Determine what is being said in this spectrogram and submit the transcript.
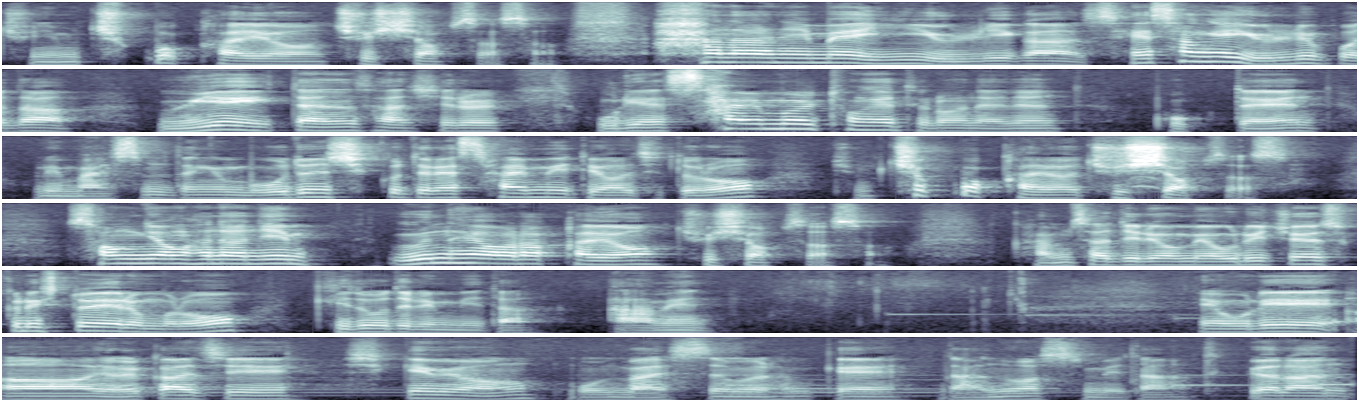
주님 축복하여 주시옵소서. 하나님의 이 윤리가 세상의 윤리보다 위에 있다는 사실을 우리의 삶을 통해 드러내는 복된 우리 말씀 등의 모든 식구들의 삶이 되어지도록 좀 축복하여 주시옵소서. 성령 하나님 은혜 허락하여 주시옵소서. 감사드리오며 우리 주 예수 그리스도의 이름으로 기도드립니다. 아멘. 예, 우리 어, 10가지 십계명 뭐 말씀을 함께 나누었습니다. 특별한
